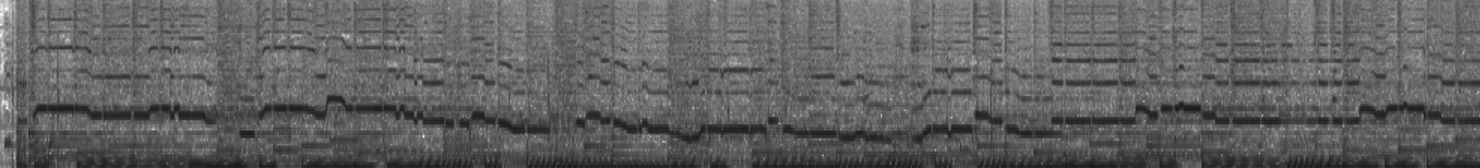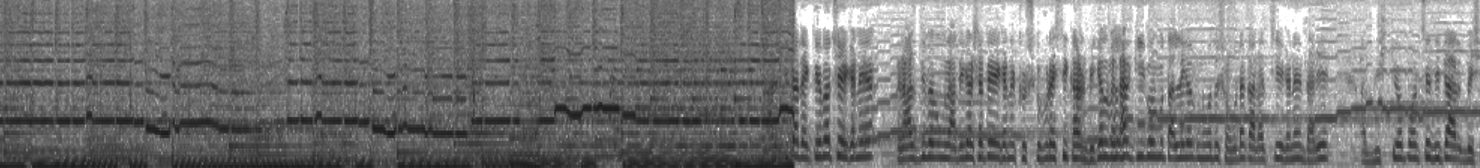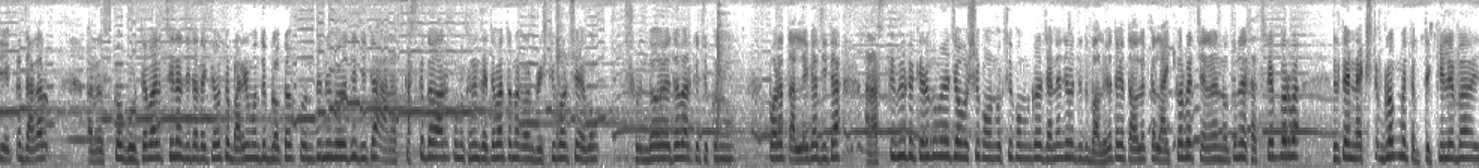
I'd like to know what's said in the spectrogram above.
পাচ্ছ এখানে রাজদীপ এবং রাধিকার সাথে এখানে ঠুসকে ফুটাইছি কারণ বিকেলবেলা আর কী করব, তার লেগে কোনো মতো সময়টা কাটাচ্ছি এখানে দাঁড়িয়ে। আর বৃষ্টিও পড়ছে যেটা আর বেশি একটা জায়গার আর আজকেও ঘুরতে পারছি না, যেটা দেখতে পাচ্ছ বাড়ির মধ্যে ব্লকটা কন্টিনিউ করেছি, যেটা আর আজকে তো আর কোনোখানে যেতে পারতাম না, কারণ বৃষ্টি পড়ছে এবং সন্ধ্যা হয়ে যাবে আর কিছুক্ষণ পরে তার লেগা যেটা। আর আজকে ভিউটা কীরকম হয়েছে অবশ্যই কমেন্ট বক্সে কমেন্ট করে জানিয়ে যাবে যদি ভালো হয়ে থাকে তাহলে একটা লাইক করবে চ্যানেলে নতুন হলে সাবস্ক্রাইব করবা। নেক্সট ব্লগ মেতে তব তক বাই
